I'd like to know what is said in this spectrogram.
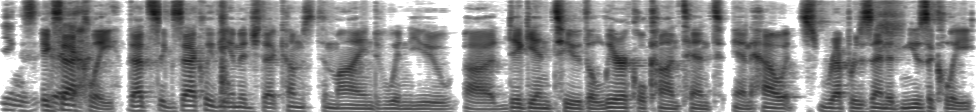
he sings. Yeah, exactly. That's exactly the image that comes to mind when you uh, dig into the lyrical content and how it's represented musically.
